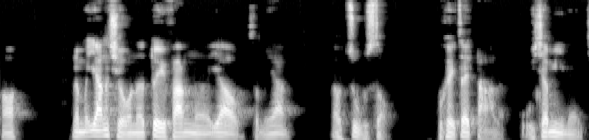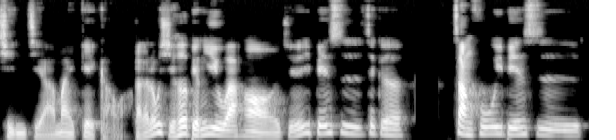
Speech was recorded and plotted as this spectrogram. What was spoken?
啊，那么央求呢，对方呢要怎么样？要住手，不可以再打了。为什么呢？亲家卖 gay 搞啊，大家都喜喝朋友啊，哦，觉得一边是这个丈夫，一边是。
